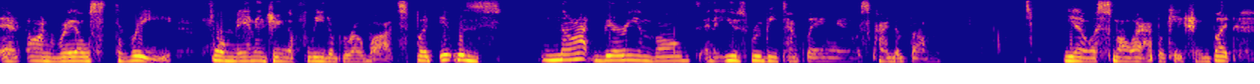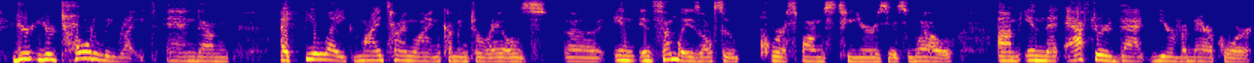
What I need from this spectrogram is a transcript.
and on Rails three for managing a fleet of robots, but it was not very involved, and it used Ruby templating. And it was kind of um, you know a smaller application. But you're you're totally right, and um, I feel like my timeline coming to Rails uh, in in some ways also corresponds to yours as well um, in that after that year of AmeriCorps,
